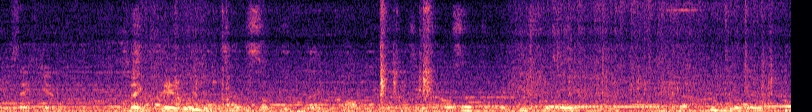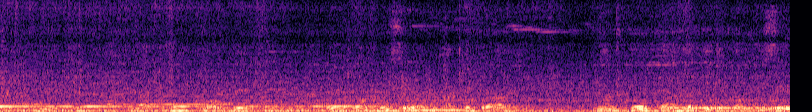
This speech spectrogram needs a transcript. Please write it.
มีไส้เค็มไส้เค็ม ท่านสัมฤทธิ์แบงคอก2024และจากขึ้นโยงมีที่พักและคุ้มครองเด็กองค์กรผู้เสียหายชมรายงานโครงการและกิจกรรมพิเศษ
